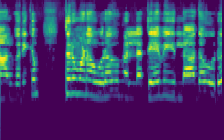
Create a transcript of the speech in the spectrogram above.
நாள் வரைக்கும் திருமண உறவுகள்ல தேவையில்லாத ஒரு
